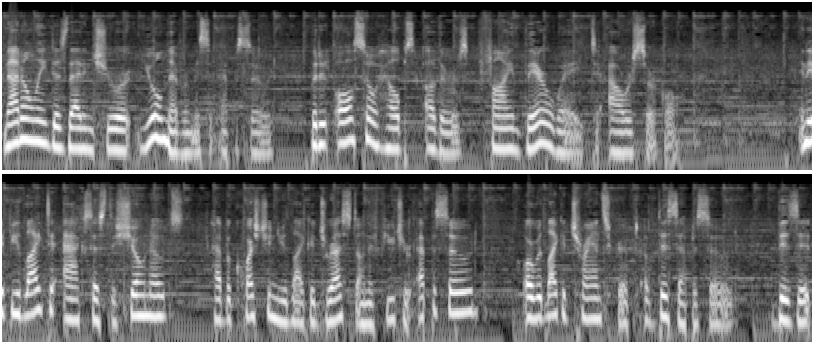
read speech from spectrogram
Not only does that ensure you'll never miss an episode, but it also helps others find their way to our circle. And if you'd like to access the show notes, have a question you'd like addressed on a future episode, or would like a transcript of this episode, visit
